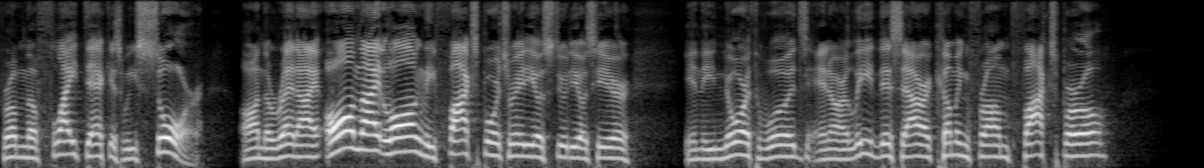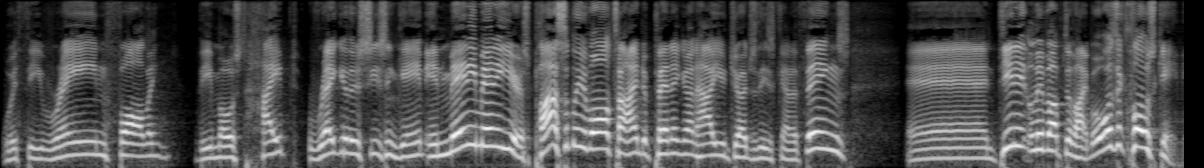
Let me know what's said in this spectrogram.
from the flight deck as we soar on the red eye all night long. The Fox Sports Radio studios here in the North Woods, and our lead this hour coming from Foxborough with the rain falling. The most hyped regular season game in many, many years, possibly of all time, depending on how you judge these kind of things. And did it live up to the hype? It was a close game.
